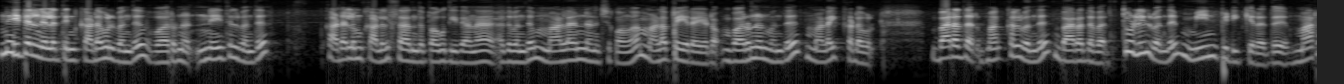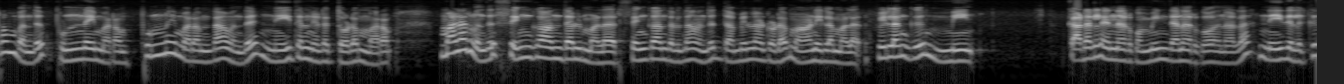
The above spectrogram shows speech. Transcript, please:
நெய்தல் நிலத்தின் கடவுள் வந்து வருணன். நெய்தல் வந்து கடலும் கடல் சார்ந்த பகுதி தானே? அது வந்து மலைன்னு நினச்சிக்கோங்க. மழை பெய்கிற இடம். வருணன் வந்து மலைக்கடவுள். பரதர் மக்கள் வந்து பரதவர். தொழில் வந்து மீன் பிடிக்கிறது. மரம் வந்து புன்னை மரம். புன்னை மரம் தான் வந்து நெய்தல் நிலத்தோட மரம். மலர் வந்து செங்காந்தல் மலர். செங்காந்தல் தான் வந்து தமிழ்நாட்டோட மாநில மலர். விலங்கு மீன். கடலில் என்ன இருக்கும்? மீன் தானே இருக்கும். அதனால் நெய்தலுக்கு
